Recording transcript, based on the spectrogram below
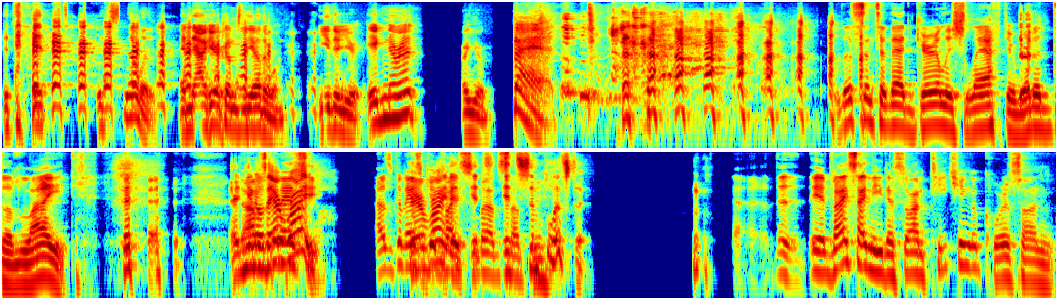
It's it's, it's silly. And now here comes the other one. Either you're ignorant or you're bad. Listen to that girlish laughter. What a delight. and you know, they're right. You, I was going to ask you right. advice it's, about it's something. simplistic. Uh, the, the advice I need is so I'm teaching a course on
